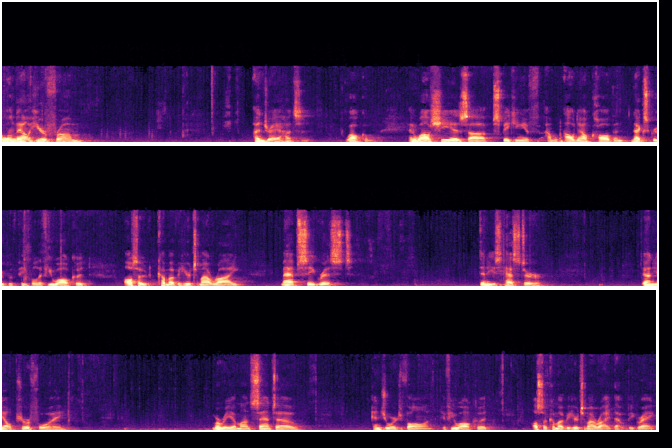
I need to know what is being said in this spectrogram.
I will now hear from Andrea Hudson. Welcome. And while she is uh, speaking, if I'll, I'll now call the next group of people, if you all could also come over here to my right. Mab Segrest, Denise Hester, Danielle Purifoy, Maria Monsanto, and George Vaughn. If you all could also come over here to my right, that would be great.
